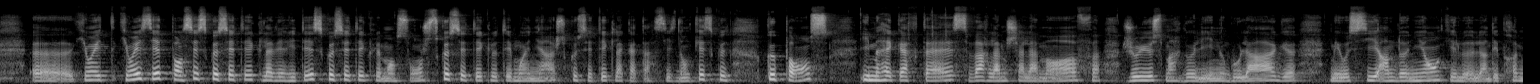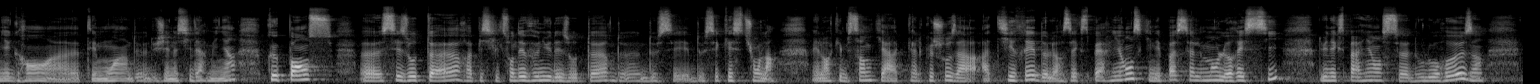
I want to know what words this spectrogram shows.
qui, ont, qui ont essayé de penser ce que c'était que la vérité, ce que c'était que le mensonge, ce que c'était que le témoignage, ce que c'était que la catharsis. Donc, qu'est-ce que, que pensent Imre Kertész, Varlam Shalamov, Julius Margolin au Goulag, mais aussi Andonian, qui est l'un des premiers grands euh, témoins du génocide arménien. Que pensent euh, ces auteurs, puisqu'ils sont devenus des auteurs de, ces, questions-là? Alors qu'il me semble qu'il y a quelque chose à, tirer de leurs expériences, qui n'est pas seulement le récit d'une expérience douloureuse,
